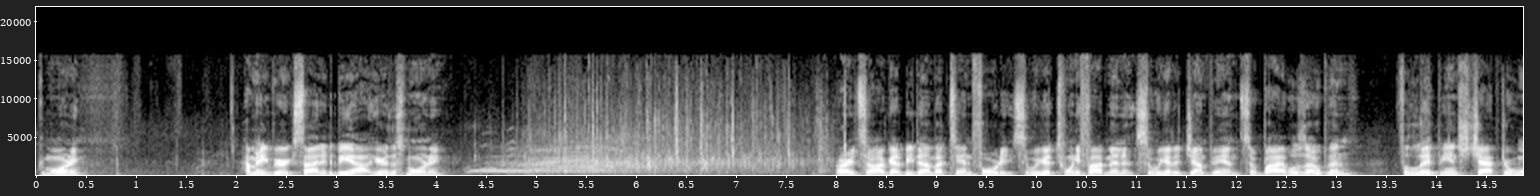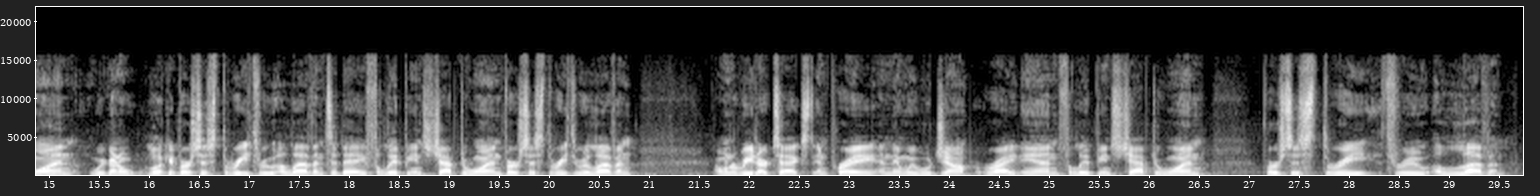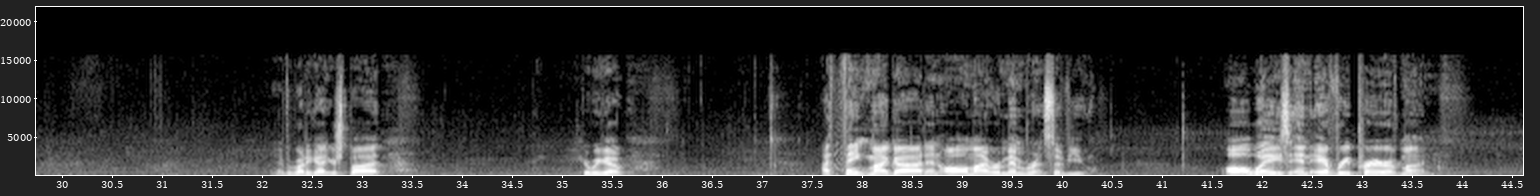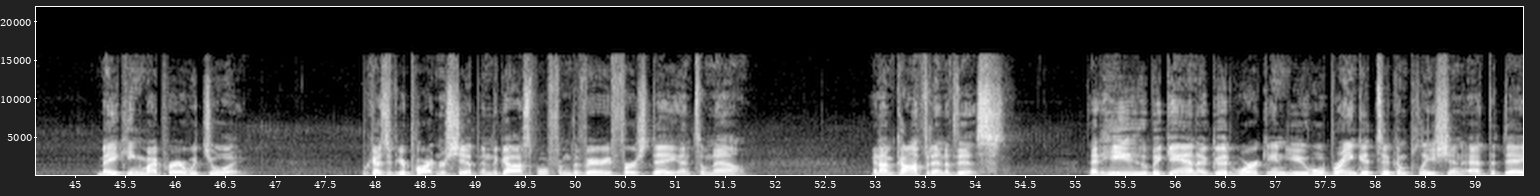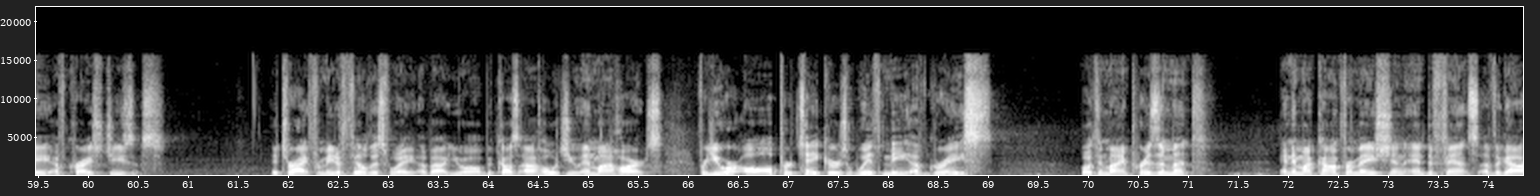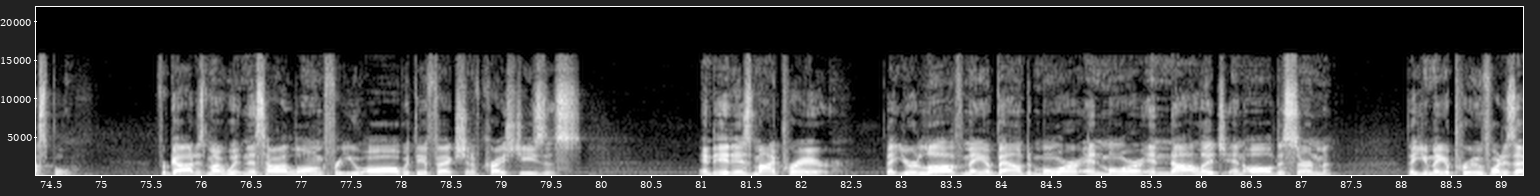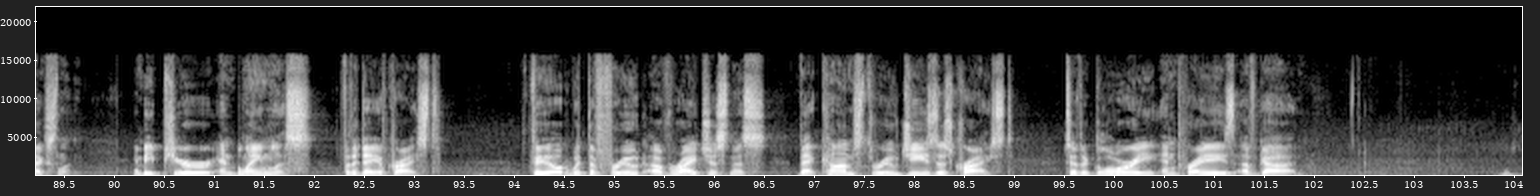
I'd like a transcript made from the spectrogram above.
Good morning. How many of you are excited to be out here this morning? All right, so I've got to be done by 1040. So we got 25 minutes. So we got to jump in. So Bible's open. Philippians chapter 1. We're going to look at verses 3 through 11 today. Philippians chapter 1, verses 3 through 11. I want to read our text and pray, and then we will jump right in. Philippians chapter 1, verses 3 through 11. Everybody got your spot? Here we go. I thank my God in all my remembrance of you, always in every prayer of mine, making my prayer with joy, because of your partnership in the gospel from the very first day until now. And I'm confident of this that he who began a good work in you will bring it to completion at the day of Christ Jesus. It's right for me to feel this way about you all because I hold you in my hearts for you are all partakers with me of grace, both in my imprisonment and in my confirmation and defense of the gospel. For God is my witness how I long for you all with the affection of Christ Jesus. And it is my prayer that your love may abound more and more in knowledge and all discernment, that you may approve what is excellent and be pure and blameless for the day of Christ filled with the fruit of righteousness that comes through Jesus Christ to the glory and praise of God.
